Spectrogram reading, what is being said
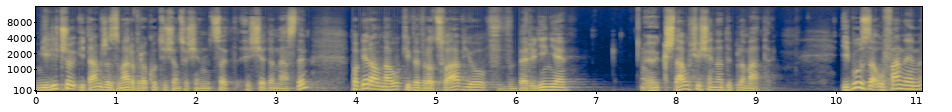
w Miliczu i tamże zmarł w roku 1817. Pobierał nauki we Wrocławiu, w Berlinie, e, kształcił się na dyplomatę. I był zaufanym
